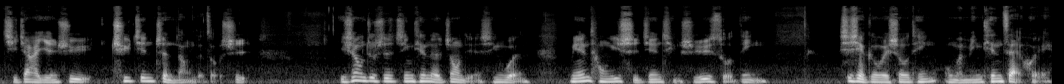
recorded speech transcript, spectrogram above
期价延续区间震荡的走势。以上就是今天的重点新闻，明天同一时间请持续锁定。谢谢各位收听，我们明天再会。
